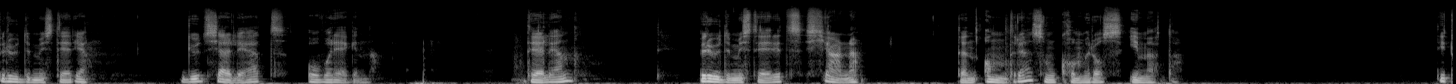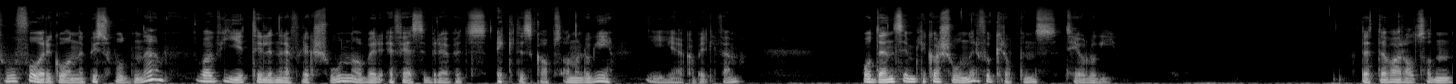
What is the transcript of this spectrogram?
Brudemysteriet. Guds kjærlighet og vår egen. Del 1 Brudemysteriets kjerne. Den andre som kommer oss i møte. De to foregående episodene var viet til en refleksjon over Efeserbrevets ekteskapsanalogi i kapittel 5, og dens implikasjoner for kroppens teologi. Dette var altså den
